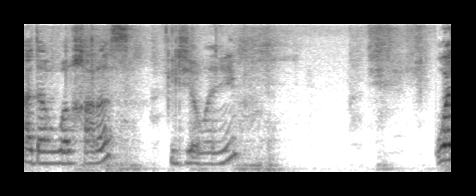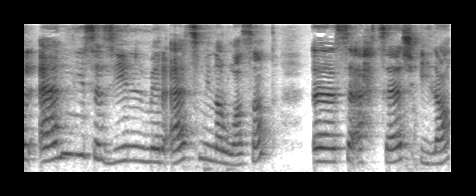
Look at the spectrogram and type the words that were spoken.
هذا هو الخرز في الجوانب. والآن لتزيين المرآة من الوسط أه سأحتاج إلى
